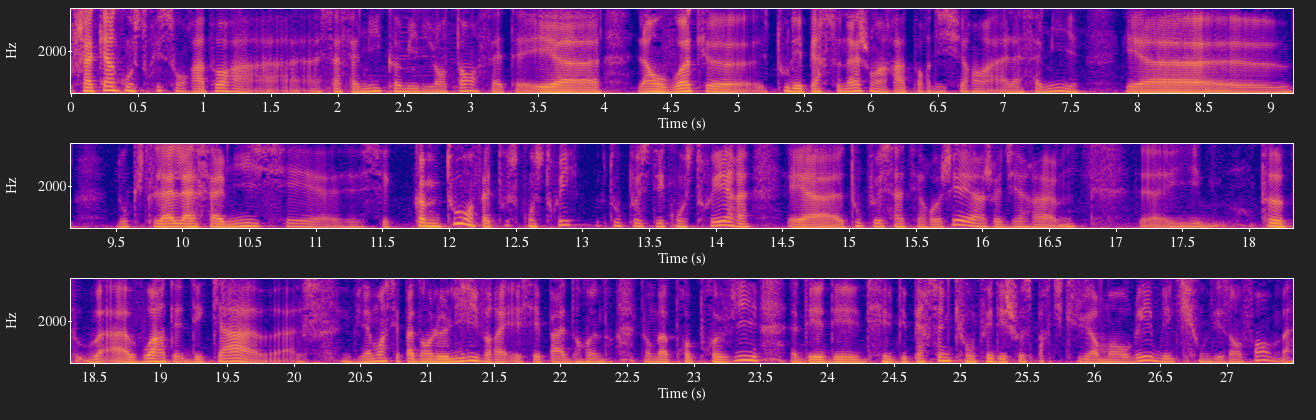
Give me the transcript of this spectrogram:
chacun construit son rapport à, sa famille comme il l'entend en fait. Et euh, là, on voit que tous les personnages ont un rapport différent à la famille. Et donc la, famille, c'est comme tout en fait, tout se construit, tout peut se déconstruire et tout peut s'interroger. hein, je veux dire, peut avoir des, des cas. euh, Évidemment, c'est pas dans le livre et c'est pas dans, dans ma propre vie. Des, des, des, personnes qui ont fait des choses particulièrement horribles et qui ont des enfants. bah,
